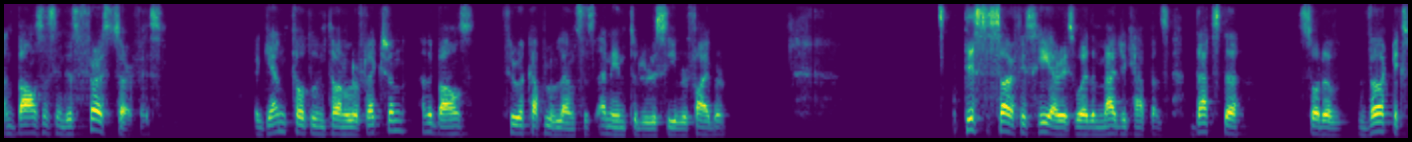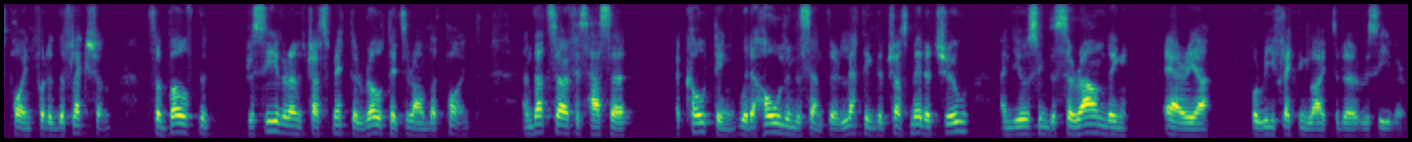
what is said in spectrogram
and bounces in this first surface. Again, total internal reflection and a bounce through a couple of lenses and into the receiver fiber. This surface here is where the magic happens. That's the sort of vertex point for the deflection. So both the receiver and the transmitter rotates around that point. And that surface has a, a coating with a hole in the center, letting the transmitter through and using the surrounding area for reflecting light to the receiver.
